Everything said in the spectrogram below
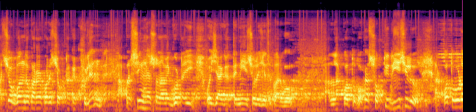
আর চোখ বন্ধ করার পরে চোখটাকে খুলেন, আপনার সিংহাসন আমি গোটাই ওই জায়গাতে নিয়ে চলে যেতে পারব। আল্লাহ কত প্রকার শক্তি দিয়েছিল, আর কত বড়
